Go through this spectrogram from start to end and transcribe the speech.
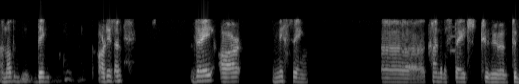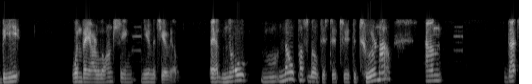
another big artist, and they are missing uh, kind of a stage to to be when they are launching new material. They have no no possibilities to to, to tour now, and that's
